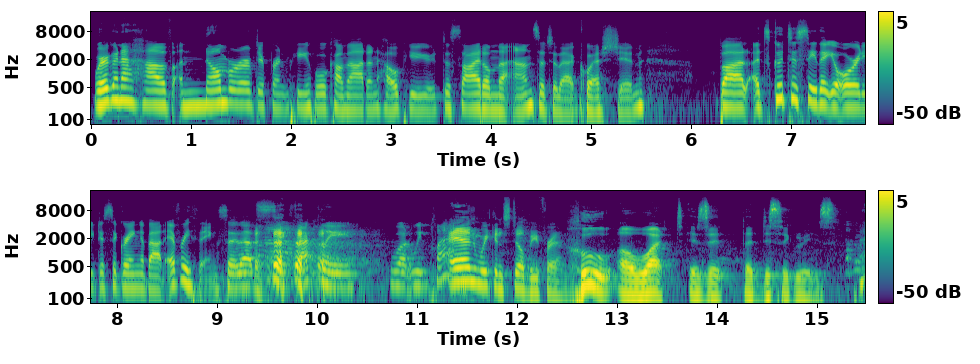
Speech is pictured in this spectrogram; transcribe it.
We're going to have a number of different people come out and help you decide on the answer to that question. But it's good to see that you're already disagreeing about everything. So that's exactly what we'd planned. And we can still be friends. Who or what is it that disagrees?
